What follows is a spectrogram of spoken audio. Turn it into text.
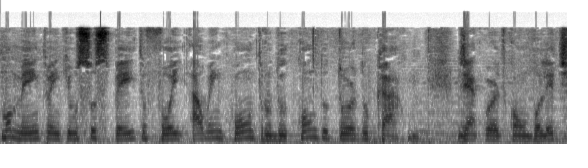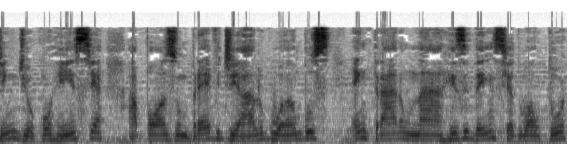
momento em que o suspeito foi ao encontro do condutor do carro. De acordo com o boletim de ocorrência, após um breve diálogo, ambos entraram na residência do autor,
